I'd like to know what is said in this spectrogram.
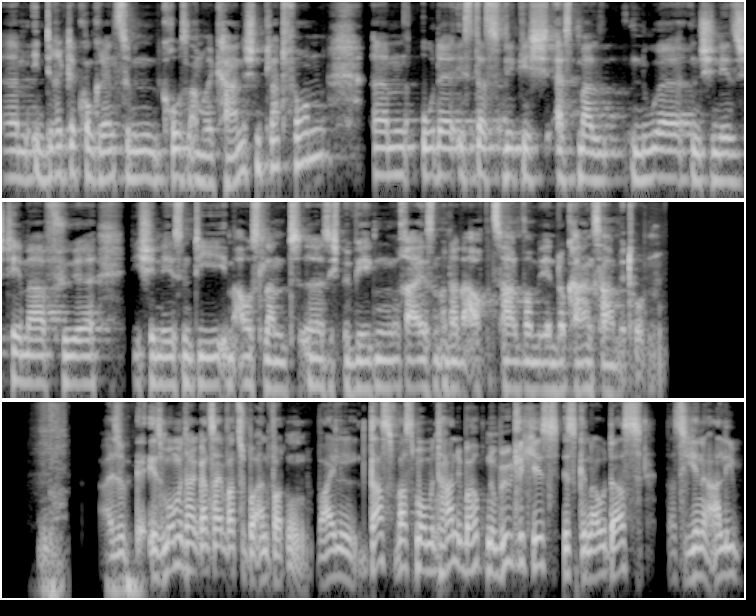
ähm, in direkter Konkurrenz zu den großen amerikanischen Plattformen? Ähm, oder ist das wirklich erstmal nur ein chinesisches Thema für die Chinesen, die im Ausland äh, sich bewegen, reisen und dann auch bezahlen wollen mit den lokalen Zahlmethoden? Also ist momentan ganz einfach zu beantworten, weil das, was momentan überhaupt nur möglich ist, ist genau das, dass ich eine Ali,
